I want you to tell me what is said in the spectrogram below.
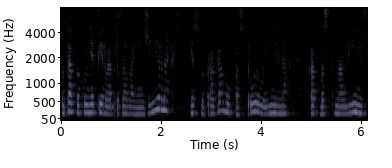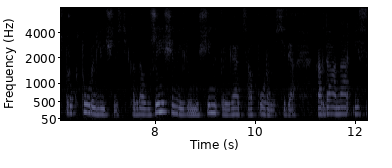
Но так как у меня первое образование инженерное, я свою программу построила именно как восстановление структуры личности, когда у женщины или у мужчины появляется опора на себя, когда она из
